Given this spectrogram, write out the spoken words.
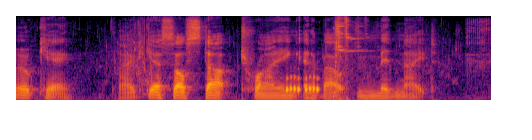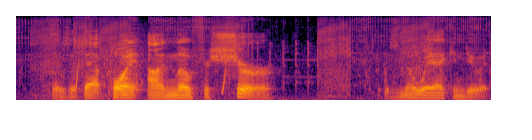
Okay. I guess I'll stop trying at about midnight. Because at that point, I know for sure there's no way I can do it.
